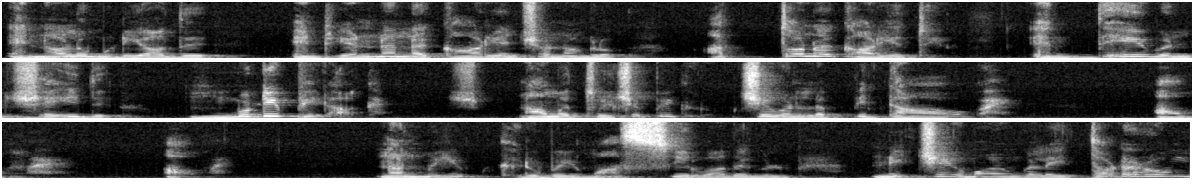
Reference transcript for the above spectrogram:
என்னால் முடியாது என்று என்னென்ன காரியம் சொன்னாங்களோ அத்தனை காரியத்தையும் என் தேவன் செய்து முடிப்பீராக. நாமத்தில் செப்பிக்கிறோம் சிவனில் பிதாவை ஆமை ஆமை நன்மையும் கிருபையும் ஆசீர்வாதங்களும் நிச்சயமாக உங்களை தொடரும்.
